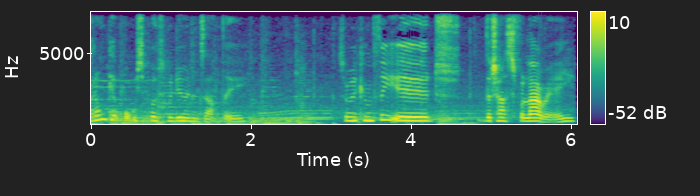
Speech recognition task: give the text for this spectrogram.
I don't get what we're supposed to be doing exactly. So we completed the task for Larry.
